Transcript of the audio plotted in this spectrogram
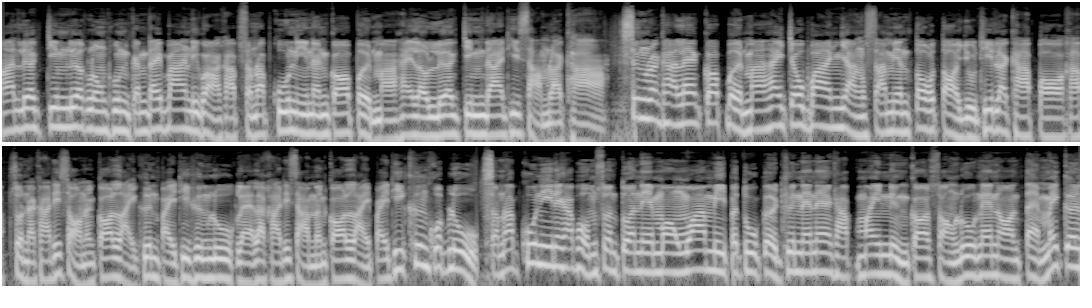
มารถเลือกจิ้มเลือกลงทุนกันได้บ้างดีกว่าครับสำหรับคู่นี้นั้นก็เปิดมาให้เราเลือกจิ้มได้ที่ 3 ราคา ซึ่งราคาแรกก็เปิดมาให้เจ้าบ้านอย่างซาเมียนโตต่ออยู่ที่ราคาปอครับส่วนราคาที่ 2 นั้นก็ไหลขึ้นไปที่ครึ่งลูก และราคาที่ 3 นั้นก็ไหลไปที่ครึ่งควบลูกสำหรับคู่นี้นะครับผมส่วนตัวเนมมองว่ามีประตูเกิดขึ้นแน่ๆครับไม่หนึ่งก็สองลูกแน่นอน แต่ไม่เกิน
